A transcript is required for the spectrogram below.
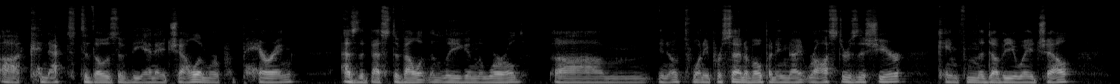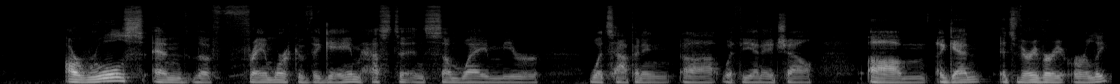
uh, connect to those of the NHL, and we're preparing as the best development league in the world. Um, you know, 20% of opening night rosters this year came from the WHL. Our rules and the framework of the game has to, in some way, mirror what's happening uh, with the NHL. Um, again, it's very, very early.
